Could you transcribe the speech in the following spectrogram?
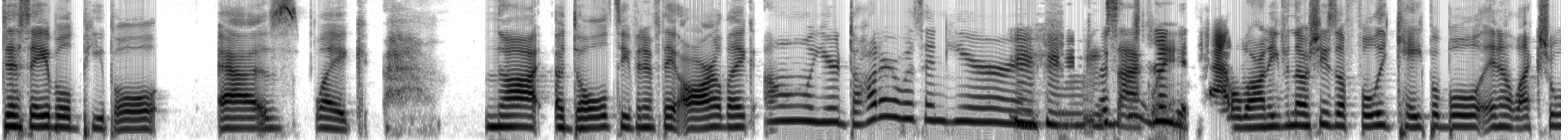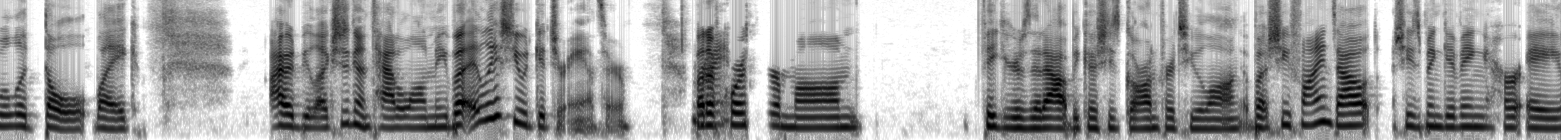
disabled people as like not adults even if they are like oh your daughter was in here and Mhm, like, she's gonna exactly. get tattled on even though she's a fully capable intellectual adult like i would be like she's gonna tattle on me but at least you would get your answer. But of course her mom figures it out because she's gone for too long but she finds out she's been giving her a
